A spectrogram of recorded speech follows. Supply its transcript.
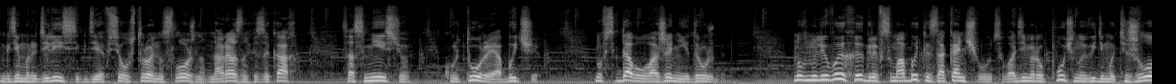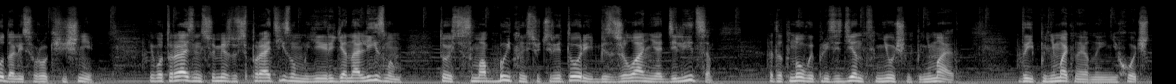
где мы родились и где все устроено сложно, на разных языках, со смесью культуры и обычаев, но всегда в уважении и дружбе. Но в нулевых игры в самобытность заканчиваются. Владимиру Путину, видимо, тяжело дались уроки Чечни. И вот разницу между сепаратизмом и регионализмом, то есть самобытностью территорий без желания отделиться, этот новый президент не очень понимает. Да и понимать, наверное, и не хочет.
